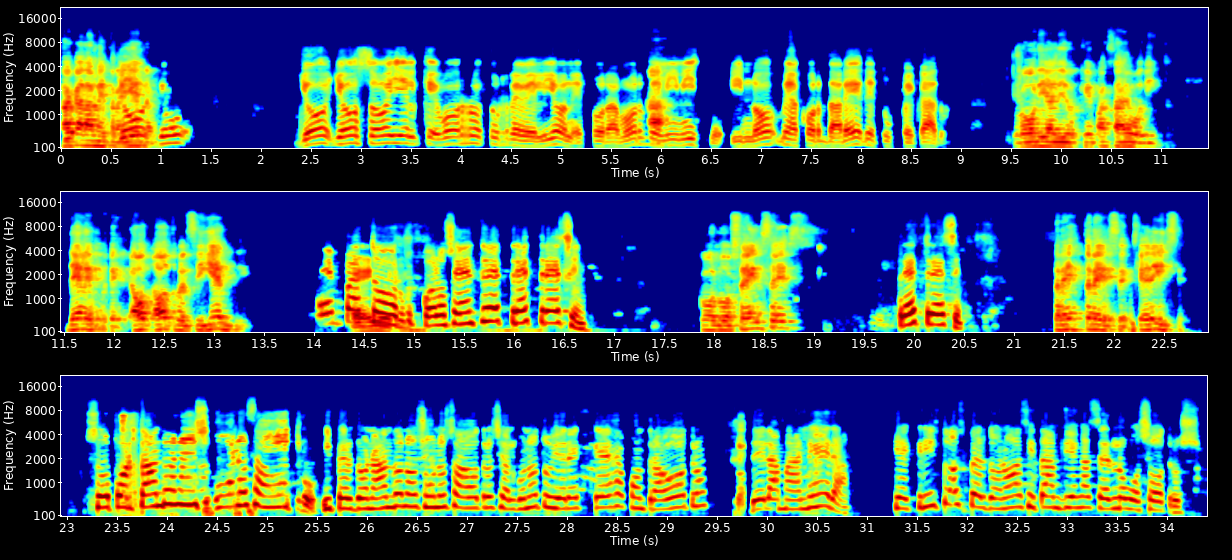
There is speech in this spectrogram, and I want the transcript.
saca la metralleta. yo, yo, yo soy el que borro tus rebeliones por amor de Ah. mí mismo y no me acordaré de tus pecados. Gloria a Dios, qué pasaje bonito. Dele, pues, otro, el siguiente. Buen pastor, Colosenses 3:13. Colosenses 3:13. 3:13, ¿qué dice? Soportándonos unos a otros y perdonándonos unos a otros si alguno tuviera queja contra otro, de la manera que Cristo os perdonó, así también hacerlo vosotros.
